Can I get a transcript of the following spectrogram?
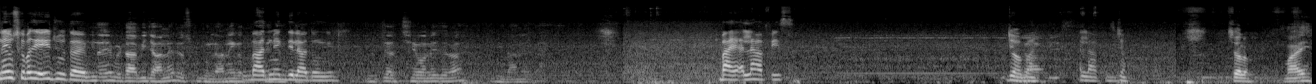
नहीं उसके पास यही जूता है अभी। नहीं बेटा अभी जाने दे उसको दिलाने का बाद में एक दिला दूँगी। जूते अच्छे वाले जरा दिलाने का। बाय अल्लाह हाफिज जाओ बाय अल्लाह हाफिज। जाओ। चलो। बाय।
